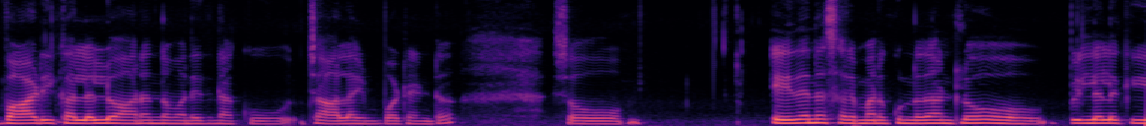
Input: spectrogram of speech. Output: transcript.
వాడి కళ్ళల్లో ఆనందం అనేది నాకు చాలా ఇంపార్టెంట్. సో, ఏదైనా సరే మనకున్న దాంట్లో పిల్లలకి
